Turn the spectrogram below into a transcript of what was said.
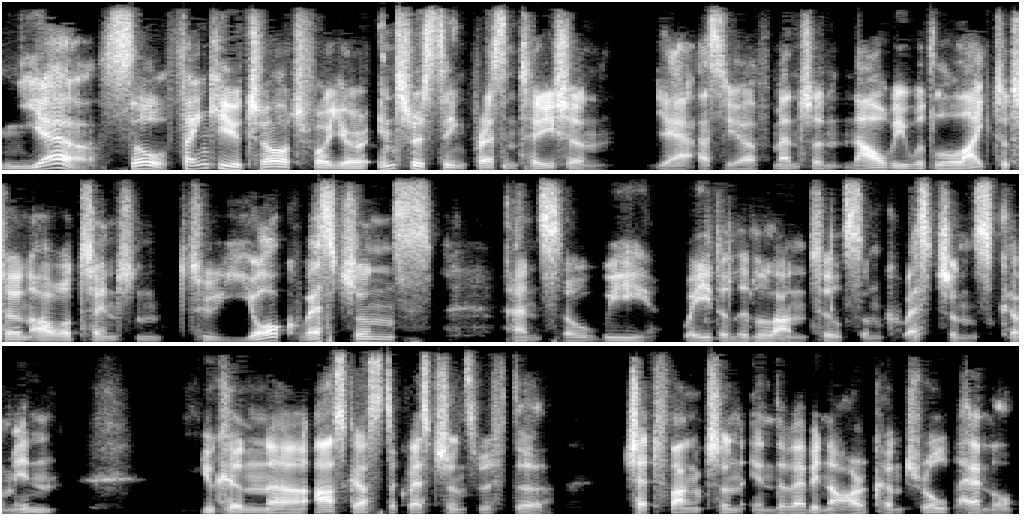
Yeah, so thank you, George, for your interesting presentation. Yeah, as you have mentioned, now we would like to turn our attention to your questions. And so we wait a little until some questions come in. You can uh, ask us the questions with the chat function in the webinar control panel.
